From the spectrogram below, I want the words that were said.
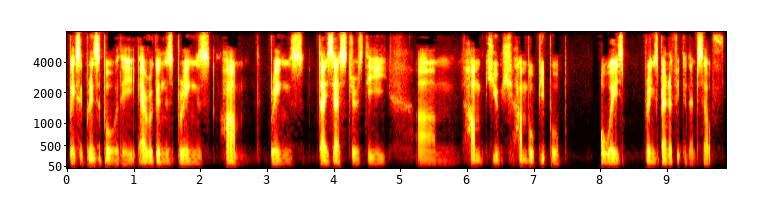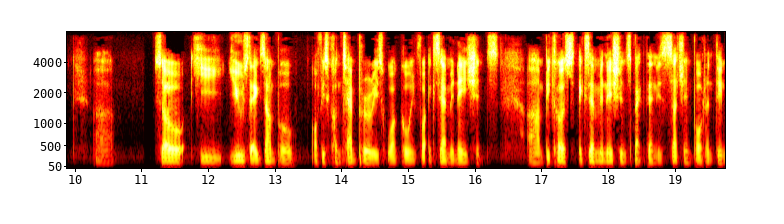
basic principle: the arrogance brings harm, brings disasters. The um, hum, humble people always brings benefit to themselves. Uh, so he used the example of his contemporaries who are going for examinations um, because examinations back then is such an important thing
